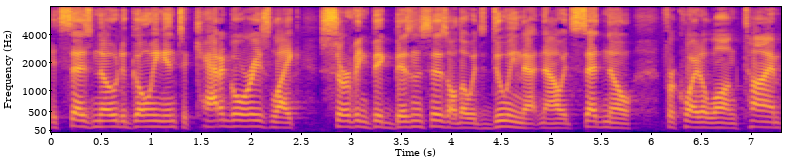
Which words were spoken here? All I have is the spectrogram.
It says no to going into categories like serving big businesses, although it's doing that now. It said no for quite a long time.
